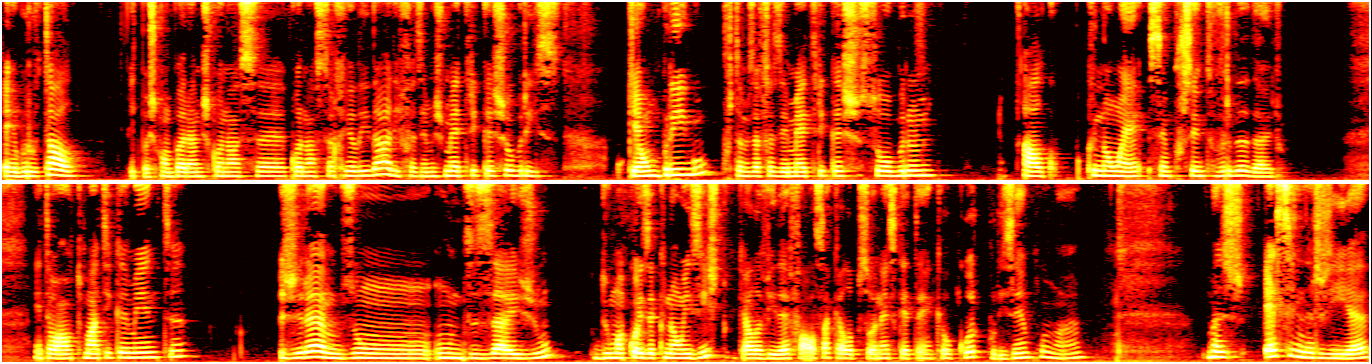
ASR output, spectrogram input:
é brutal. E depois comparamos com a, nossa, com a nossa realidade e fazemos métricas sobre isso. O que é um perigo, porque estamos a fazer métricas sobre algo que não é 100% verdadeiro. Então, automaticamente, geramos um, um desejo de uma coisa que não existe, porque aquela vida é falsa, aquela pessoa nem sequer tem aquele corpo, por exemplo, não é? Mas essa energia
